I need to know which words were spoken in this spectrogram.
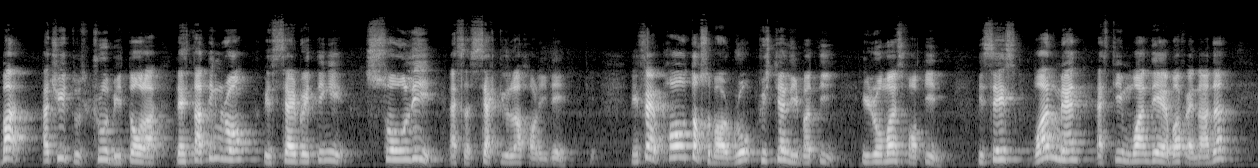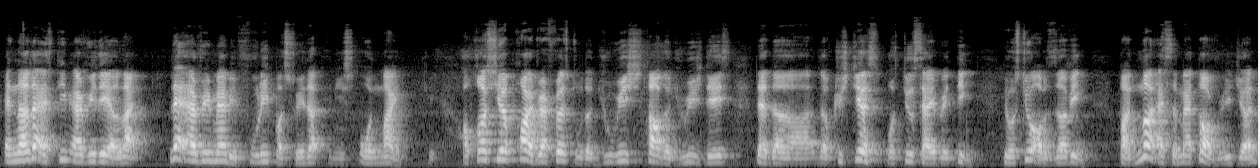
But actually, to truth be told, uh, there's nothing wrong with celebrating it solely as a secular holiday. In fact, Paul talks about Christian liberty in Romans 14. He says, One man esteem one day above another, another esteem every day alike. Let every man be fully persuaded in his own mind. Of course, here Paul reference to the Jewish style of the Jewish days that the, the Christians were still celebrating, they were still observing, but not as a matter of religion,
